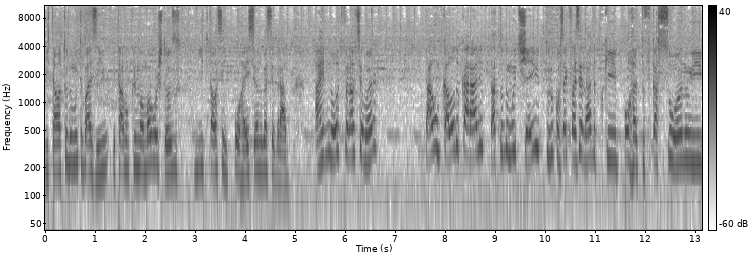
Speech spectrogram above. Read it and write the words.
e tava tudo muito vazio e tava um clima mó gostoso e tu tava assim, porra, esse ano vai ser brabo. Aí no outro final de semana, tá um calor do caralho, tá tudo muito cheio, tu não consegue fazer nada, porque, porra, tu fica suando e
